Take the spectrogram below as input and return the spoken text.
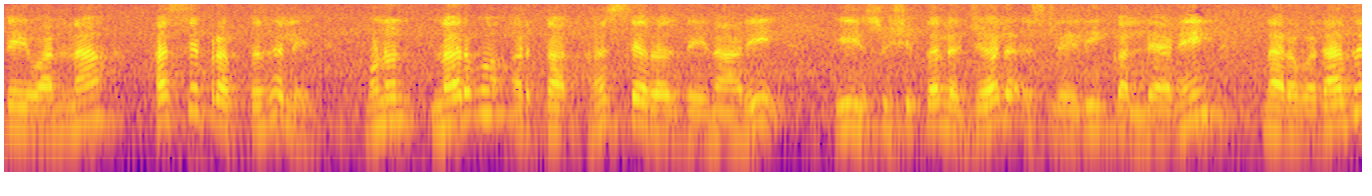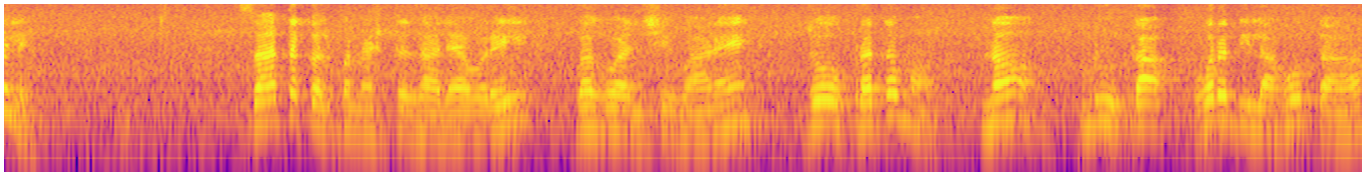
देवांना हास्य प्राप्त झाले. म्हणून नर्म अर्थात हास्य रस देणारी ही सुशीतल जल असलेली कल्याणी नर्मदा झाले. सात कल्प नष्ट झाल्यावरही भगवान शिवाने जो प्रथम न मृता वर दिला होता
